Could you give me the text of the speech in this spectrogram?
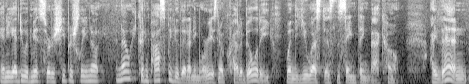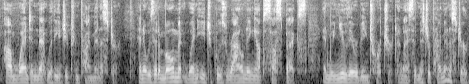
And he had to admit sort of sheepishly, no, no, he couldn't possibly do that anymore. He has no credibility when the U.S. does the same thing back home. I then um, went and met with the Egyptian prime minister. And it was at a moment when Egypt was rounding up suspects and we knew they were being tortured. And I said, Mr. Prime Minister,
